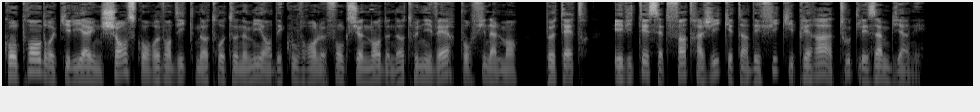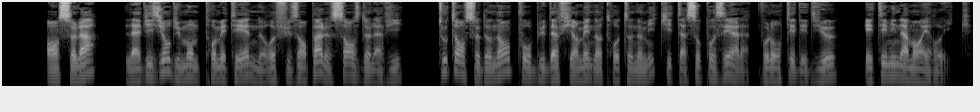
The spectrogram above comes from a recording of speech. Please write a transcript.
Comprendre qu'il y a une chance qu'on revendique notre autonomie en découvrant le fonctionnement de notre univers pour finalement, peut-être, éviter cette fin tragique est un défi qui plaira à toutes les âmes bien nées. En cela, la vision du monde prométhéenne ne refusant pas le sens de la vie, tout en se donnant pour but d'affirmer notre autonomie quitte à s'opposer à la volonté des dieux, est éminemment héroïque.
